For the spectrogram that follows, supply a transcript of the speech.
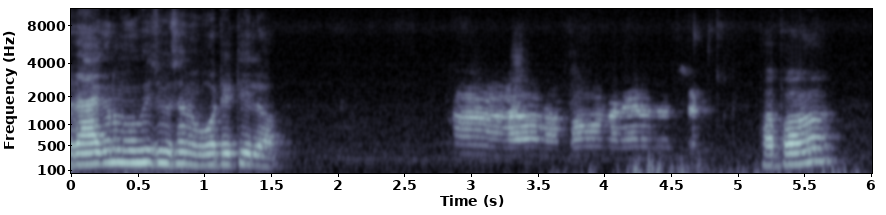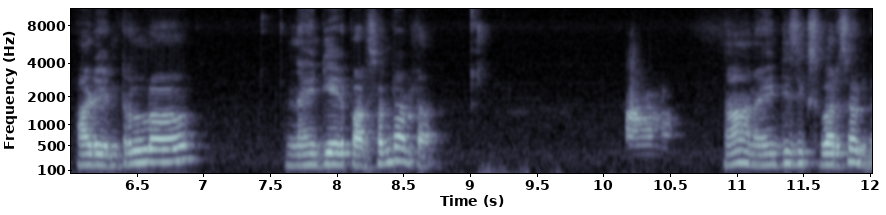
డ్రాగన్ మూవీ చూశాను ఓటీటీలో చూసాను పాపం ఆడు ఇంటర్లో నైంటీ ఎయిట్ పర్సెంట్ అంట. Ninety six percent.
